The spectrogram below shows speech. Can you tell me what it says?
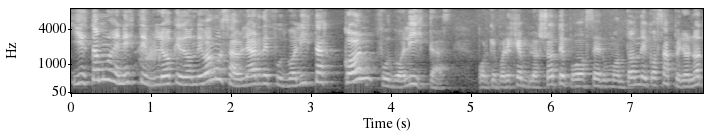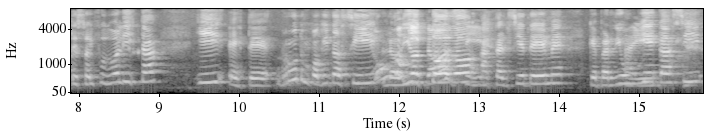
Y estamos en este bloque donde vamos a hablar de futbolistas con futbolistas. Porque, por ejemplo, yo te puedo hacer un montón de cosas, pero no te soy futbolista. Y este, Ruth un poquito así, lo dio todo hasta el 7M, que perdió un pie casi.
